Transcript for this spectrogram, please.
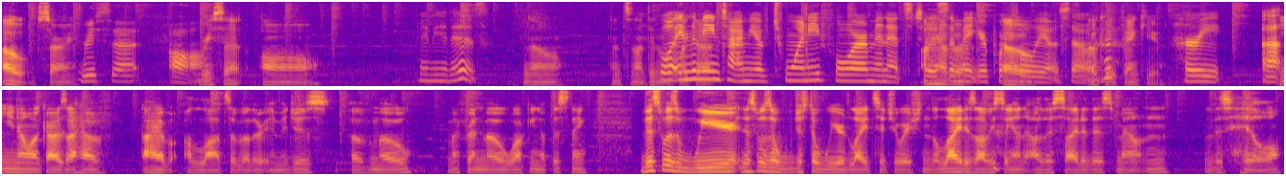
oh, sorry. Reset all. Reset all. Maybe it is. No, that's not. Didn't Well, look in like the that. meantime, you have 24 minutes to have a- submit your oh, portfolio. So Okay, thank you. hurry up. You know what, guys? I have I have a lots of other images of Mo, my friend Mo, walking up this thing. This was weird. This was a just a weird light situation. The light is obviously on the other side of this mountain, this hill,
